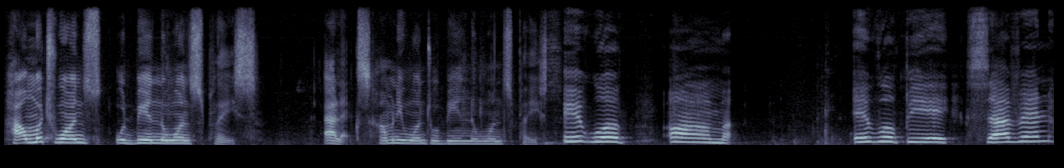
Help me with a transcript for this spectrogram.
how much ones would be in the ones place? Alex, how many ones would be in the ones place? It will um it will be seven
